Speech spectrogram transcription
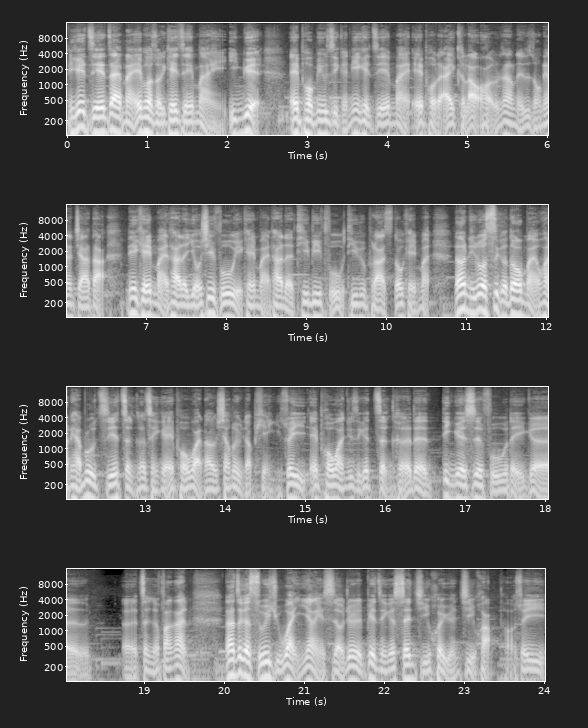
你可以直接在买 Apple 的时候，你可以直接买音乐 Apple Music，你也可以直接买 Apple 的 iCloud 哈，让你的容量加大，你也可以买它的游戏服务，也可以买它的 TV 服务 TV Plus 都可以买。然后你如果四个都有买的话，你还不如直接整合成一个 Apple One，然后相对比较便宜。所以 Apple One 就是一个整合的订阅式服务的一个呃整个方案。那这个 Switch One 一样也是哦，就是变成一个升级会员计划哦，所以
